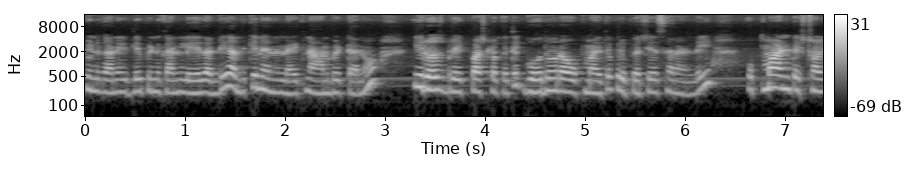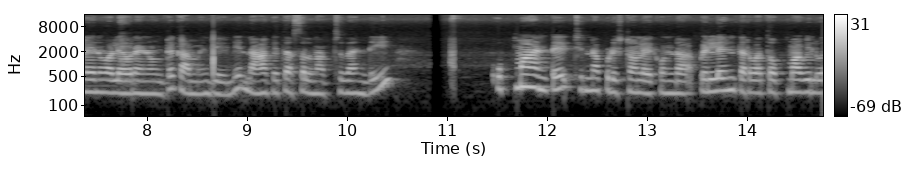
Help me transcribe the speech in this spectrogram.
పిండి కానీ ఇడ్లీ పిండి కానీ లేదండి. అందుకే నేను నైట్ నానబెట్టాను. ఈరోజు బ్రేక్ఫాస్ట్లోకి అయితే గోధుమ ఉప్మా అయితే ప్రిపేర్ చేశానండి. ఉప్మా అంటే ఇష్టం లేని వాళ్ళు ఎవరైనా ఉంటే కామెంట్ చేయండి. నాకైతే అసలు నచ్చదండి. ఉప్మా అంటే చిన్నప్పుడు ఇష్టం లేకుండా పెళ్ళైన తర్వాత ఉప్మా విలువ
